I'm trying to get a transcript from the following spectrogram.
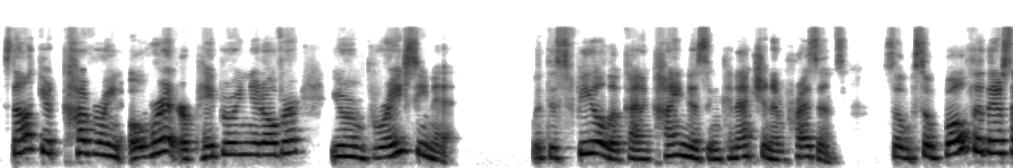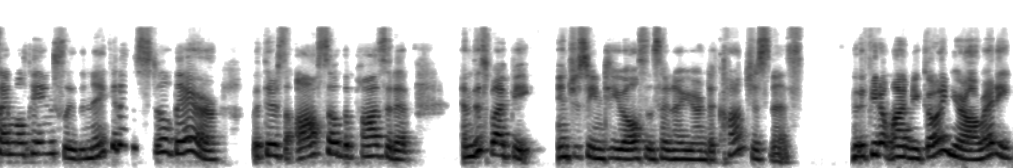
it's not like you're covering over it or papering it over, you're embracing it with this field of kind of kindness and connection and presence. So, so both are there simultaneously. The negative is still there, but there's also the positive. And this might be interesting to you all since I know you're into consciousness. If you don't mind me going here already,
